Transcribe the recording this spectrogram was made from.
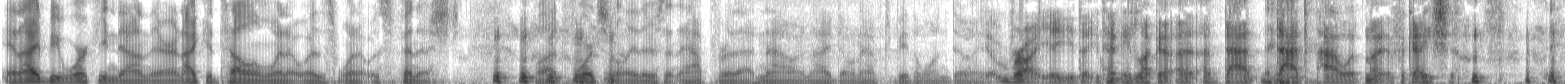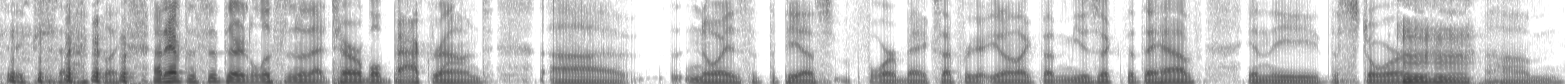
and I'd be working down there, and I could tell him when it was when it was finished. but fortunately, there's an app for that now, and I don't have to be the one doing it. Right? Yeah, you don't, you don't need like a, a dad dad powered notifications. exactly. I'd have to sit there and listen to that terrible background. Uh, noise that the PS4 makes. I forget, you know, like the music that they have in the the store. Mm-hmm. Um,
